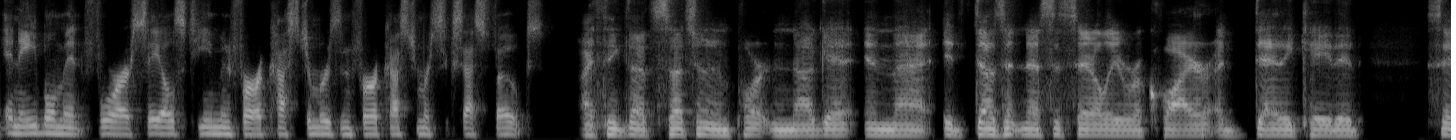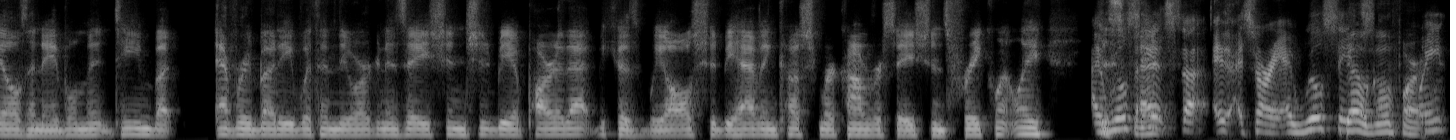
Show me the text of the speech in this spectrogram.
enablement for our sales team and for our customers and for our customer success folks. I think that's such an important nugget in that it doesn't necessarily require a dedicated sales enablement team, but everybody within the organization should be a part of that because we all should be having customer conversations frequently. I will say it's uh, sorry, I will say no, go for point, it.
